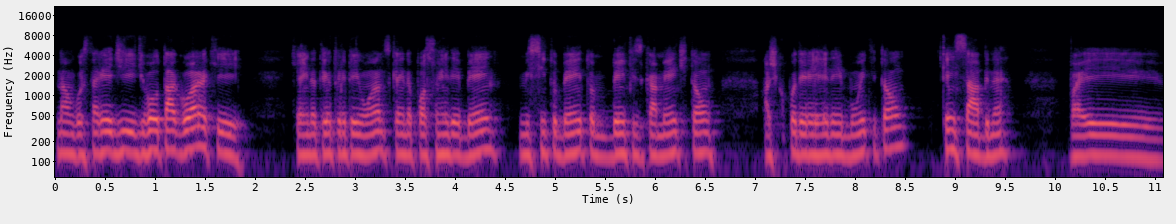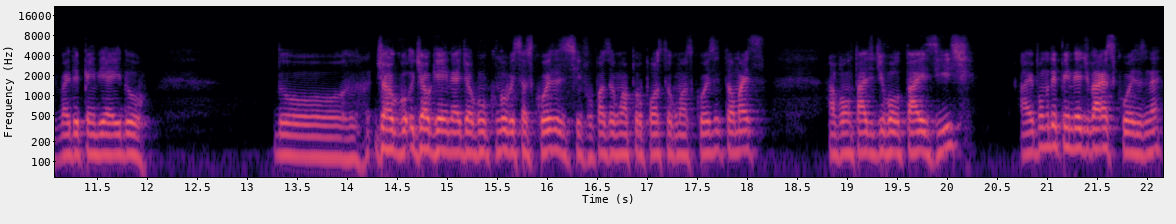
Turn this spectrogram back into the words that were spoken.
Não, gostaria de, de voltar agora que, que ainda tenho 31 anos, que ainda posso render bem, me sinto bem, estou bem fisicamente, então acho que eu poderia render muito. Então, quem sabe, né? Vai, vai depender aí do, do de, de alguém, né? De algum clube, essas coisas, se for fazer alguma proposta, algumas coisas. Então, mas a vontade de voltar existe. Aí vamos depender de várias coisas, né?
